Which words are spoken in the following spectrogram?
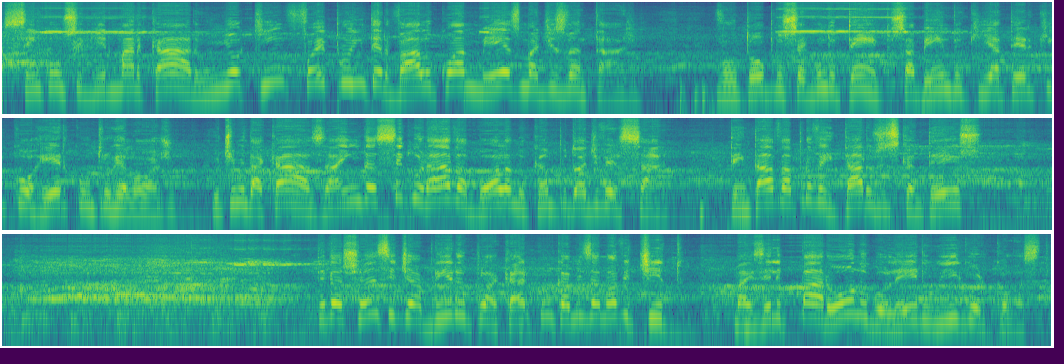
Sem conseguir marcar, o Nhoquim foi para o intervalo com a mesma desvantagem. Voltou para o segundo tempo, sabendo que ia ter que correr contra o relógio. O time da casa ainda segurava a bola no campo do adversário. Tentava aproveitar os escanteios. Teve a chance de abrir o placar com camisa 9 Tito, mas ele parou no goleiro Igor Costa.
